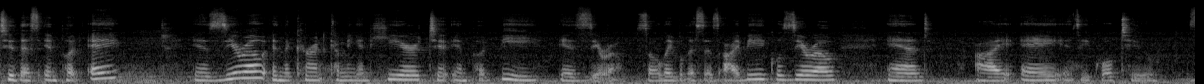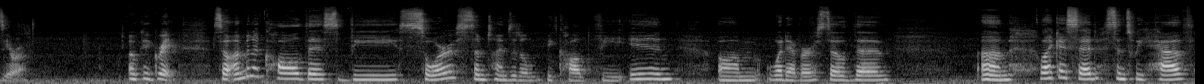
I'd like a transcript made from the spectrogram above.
to this input A is zero and the current coming in here to input B is zero. So I'll label this as IB equals zero and IA is equal to zero. Okay, great. So I'm going to call this V source. Sometimes it'll be called V in, um, whatever. So the, um, like I said, since we have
